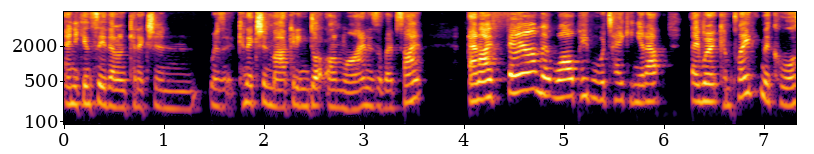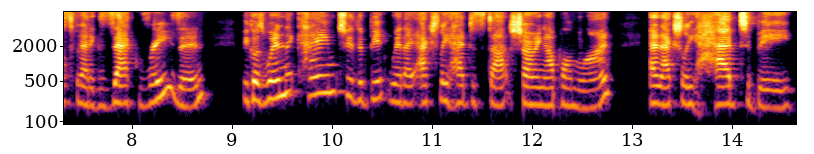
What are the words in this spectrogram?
And you can see that on connection, what is it? Connectionmarketing.online is a website. And I found that while people were taking it up, they weren't completing the course for that exact reason. Because when it came to the bit where they actually had to start showing up online and actually had to be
